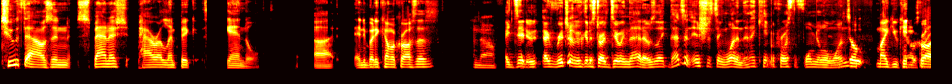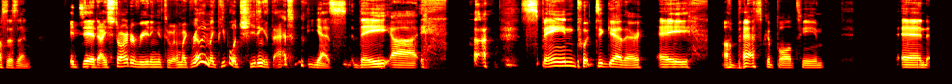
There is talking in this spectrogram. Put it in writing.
2000 Spanish Paralympic scandal. Uh, anybody come across this? No, I did. I originally was going to start doing that. I was like, that's an interesting one. And then I came across the Formula One. So, Mike, you came I was like- across this then? it did. I started reading into it. I'm like, really? I'm like, people are cheating at that? Yes, they uh Spain put together a a basketball team and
